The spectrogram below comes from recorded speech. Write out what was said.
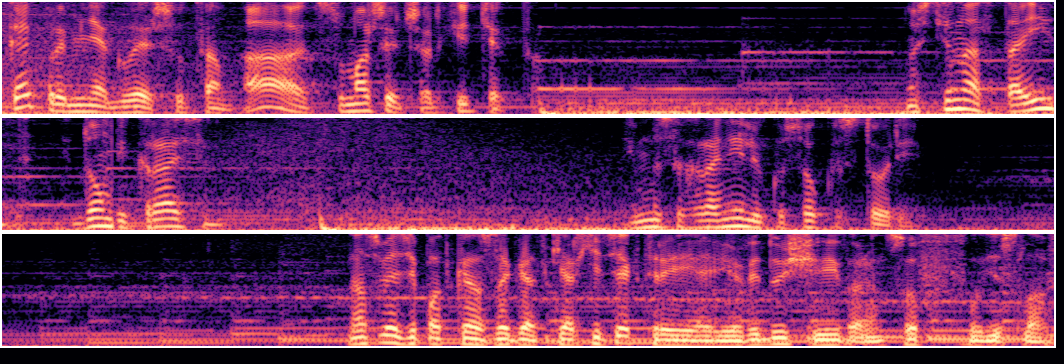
Пускай про меня говорят, что там, а, сумасшедший архитектор. Но стена стоит, и дом прекрасен. И мы сохранили кусок истории. На связи подкаст «Загадки архитектора» и я ее ведущий Воронцов Владислав.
